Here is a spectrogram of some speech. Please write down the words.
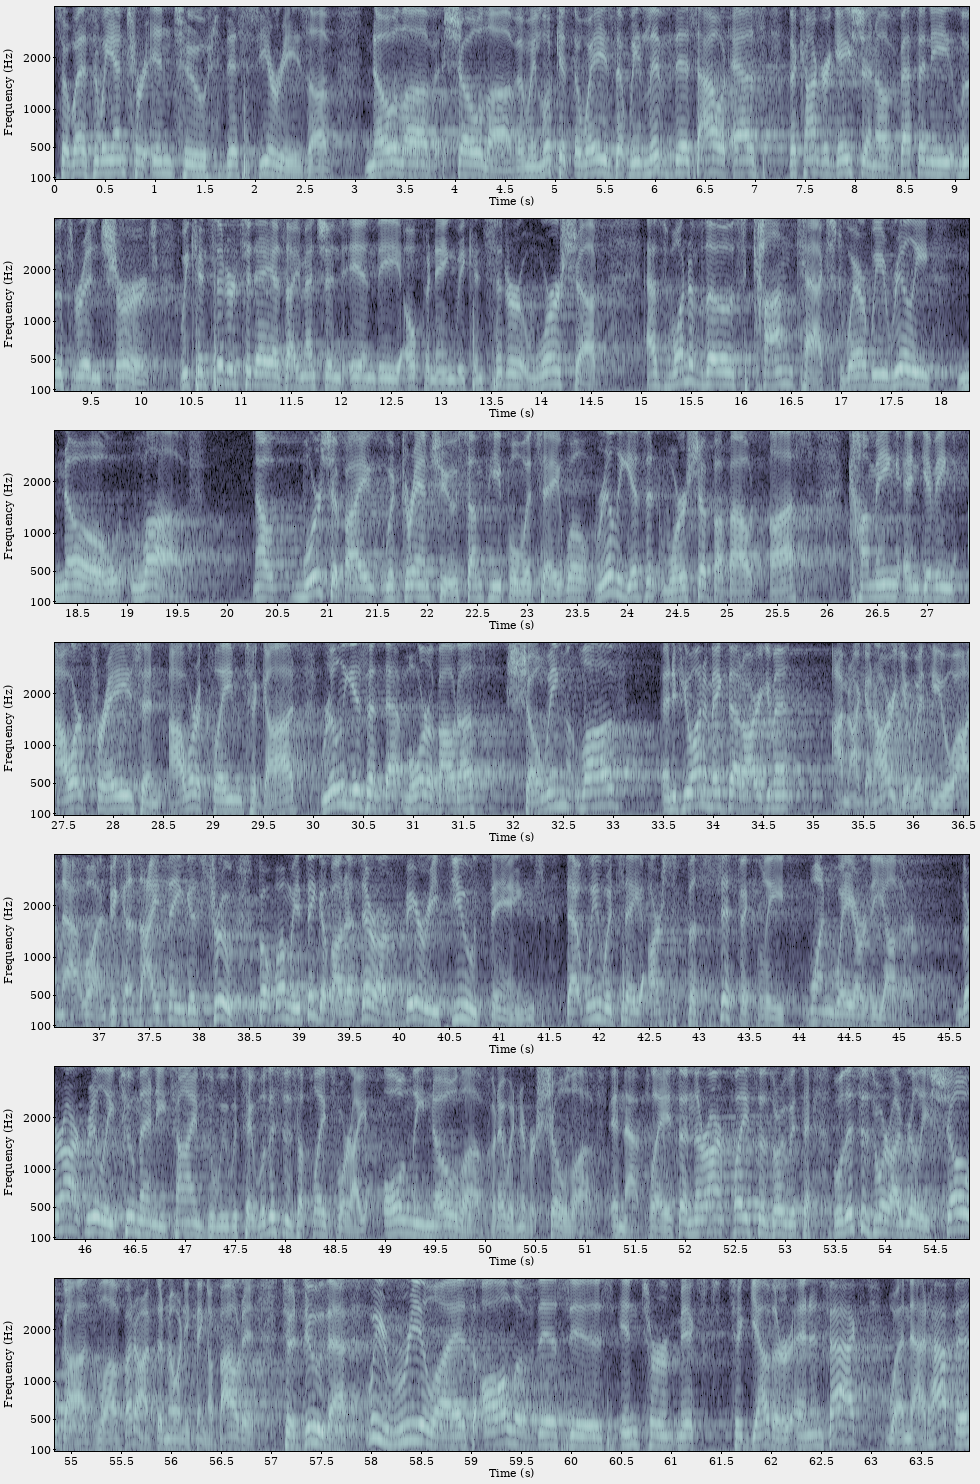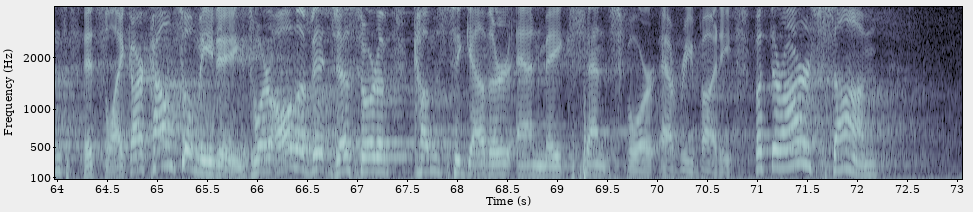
So, as we enter into this series of Know Love, Show Love, and we look at the ways that we live this out as the congregation of Bethany Lutheran Church, we consider today, as I mentioned in the opening, we consider worship as one of those contexts where we really know love. Now, worship, I would grant you, some people would say, well, really isn't worship about us coming and giving our praise and our claim to God? Really isn't that more about us showing love? And if you want to make that argument, I'm not going to argue with you on that one because I think it's true. But when we think about it, there are very few things that we would say are specifically one way or the other there aren't really too many times that we would say, well, this is a place where I only know love, but I would never show love in that place. And there aren't places where we would say, well, this is where I really show God's love, but I don't have to know anything about it to do that. We realize all of this is intermixed together. And in fact, when that happens, it's like our council meetings where all of it just sort of comes together and makes sense for everybody. But there are some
